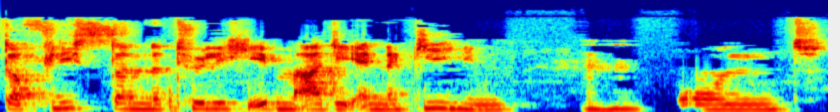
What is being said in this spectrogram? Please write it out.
da fließt dann natürlich eben auch die Energie hin. Mhm. Und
